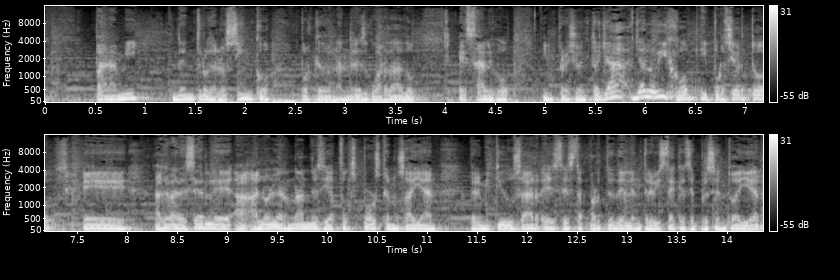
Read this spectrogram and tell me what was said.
para mí dentro de los cinco, porque don Andrés Guardado es algo impresionante. Ya, ya lo dijo, y por cierto, eh, agradecerle a, Lola Hernández y a Fox Sports que nos hayan permitido usar esta parte de la entrevista que se presentó ayer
